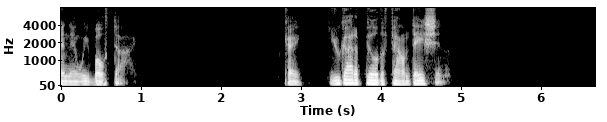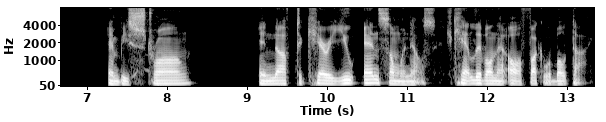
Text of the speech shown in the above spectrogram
and then we both die. Okay? You got to build a foundation and be strong enough to carry you and someone else. You can't live on that, oh, fuck it, we'll both die.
